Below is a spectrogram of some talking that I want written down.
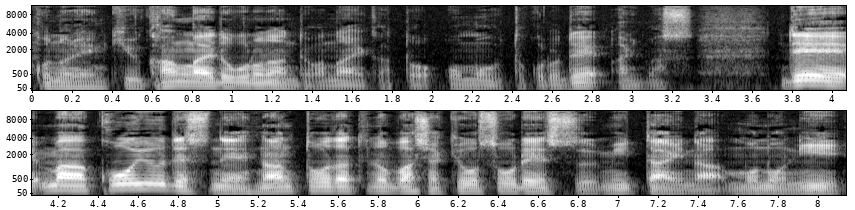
この連休考えどころなんではないかと思うところであります。で、まあこういうですね、南東建ての馬車競争レースみたいなものに、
